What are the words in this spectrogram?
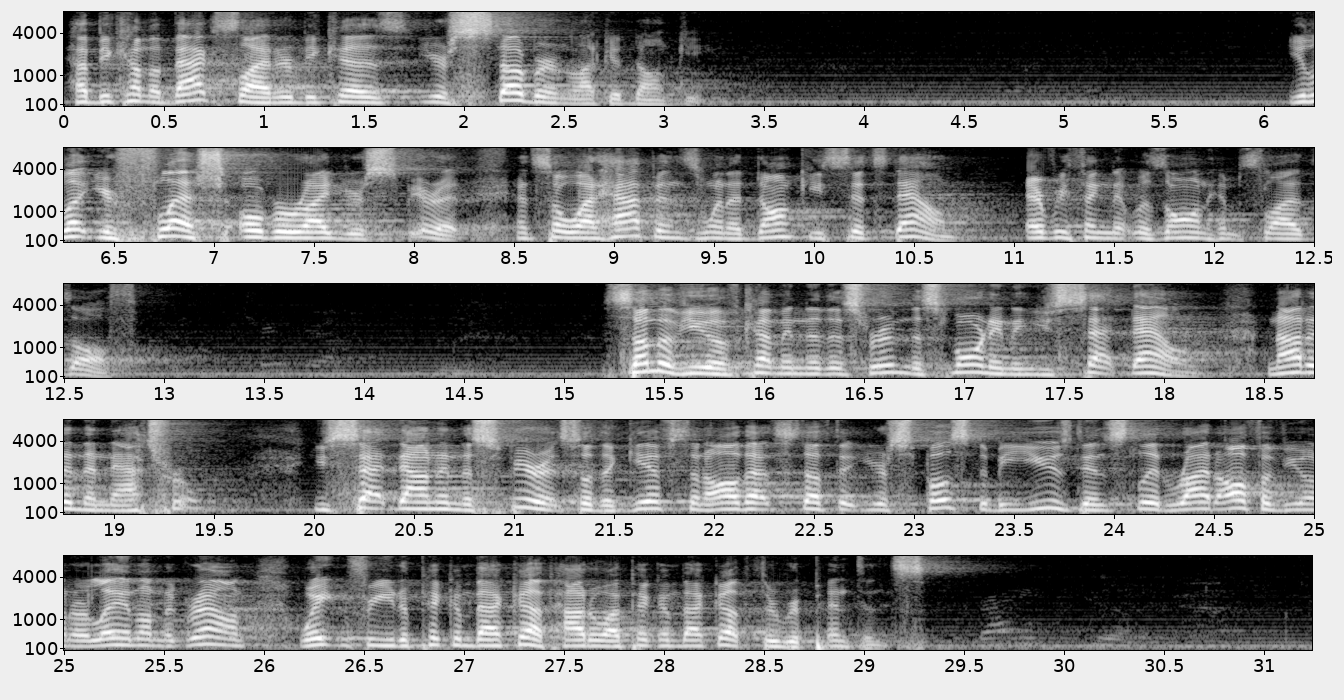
have become a backslider because you're stubborn like a donkey. You let your flesh override your spirit. And so, what happens when a donkey sits down? Everything that was on him slides off. Some of you have come into this room this morning and you sat down, not in the natural. You sat down in the spirit, so the gifts and all that stuff that you're supposed to be used in slid right off of you and are laying on the ground waiting for you to pick them back up. How do I pick them back up? Through repentance.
